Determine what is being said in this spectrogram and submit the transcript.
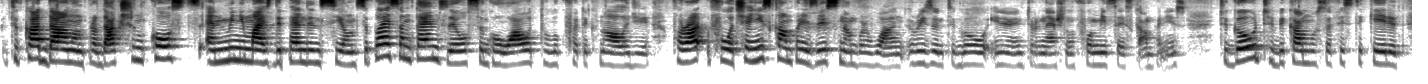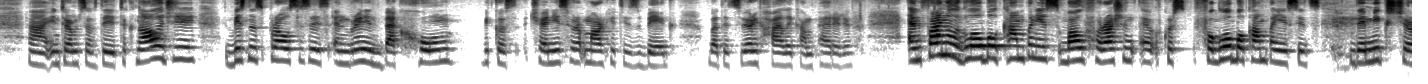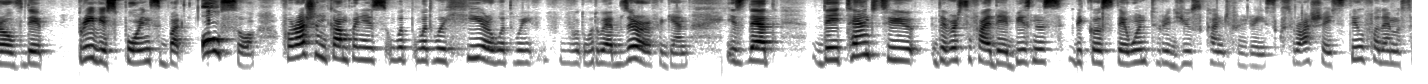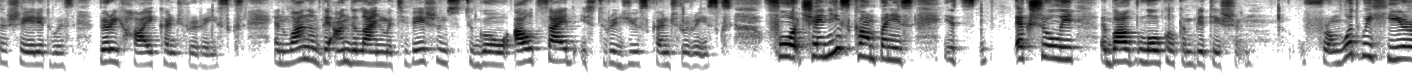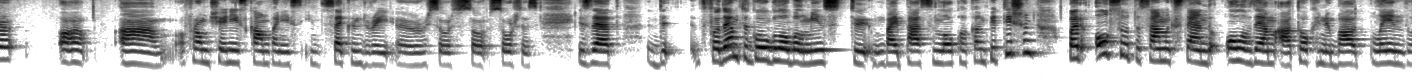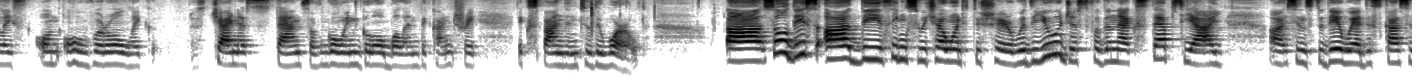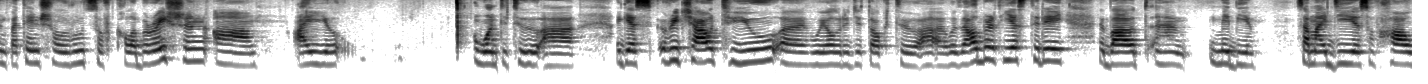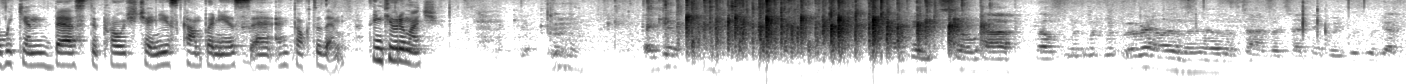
to cut down on production costs and minimize dependency on supply. Sometimes they also go out to look for technology. For, for Chinese companies, this is number one reason to go in international for mid-sized companies, to go to become more sophisticated uh, in terms of the technology, business processes, and bring it back home because Chinese market is big, but it's very highly competitive. And finally, global companies, well, for Russian, uh, of course, for global companies, it's the mixture of the previous points, but also for Russian companies, what, what we hear, what we, what we observe again, is that they tend to diversify their business because they want to reduce country risks. Russia is still for them associated with very high country risks. And one of the underlying motivations to go outside is to reduce country risks. For Chinese companies, it's actually about local competition. From what we hear, uh, um, from Chinese companies in secondary uh, resource so sources is that the, for them to go global means to bypassing local competition, but also to some extent all of them are talking about playing less on overall like China's stance of going global and the country expanding to the world. Uh, so these are the things which I wanted to share with you just for the next steps. Yeah, I, uh, since today we are discussing potential routes of collaboration. Uh, I uh, wanted to, uh, I guess, reach out to you. Uh, we already talked to, uh, with Albert yesterday about um, maybe some ideas of how we can best approach Chinese companies and, and talk to them. Thank you very much. Thank you. Okay, so, uh, we, we ran a little bit out of time, but I think we, we, we got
